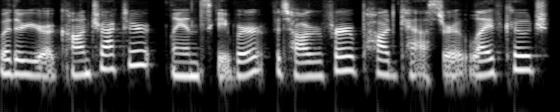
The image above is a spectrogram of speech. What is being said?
Whether you're a contractor, landscaper, photographer, podcaster, life coach,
